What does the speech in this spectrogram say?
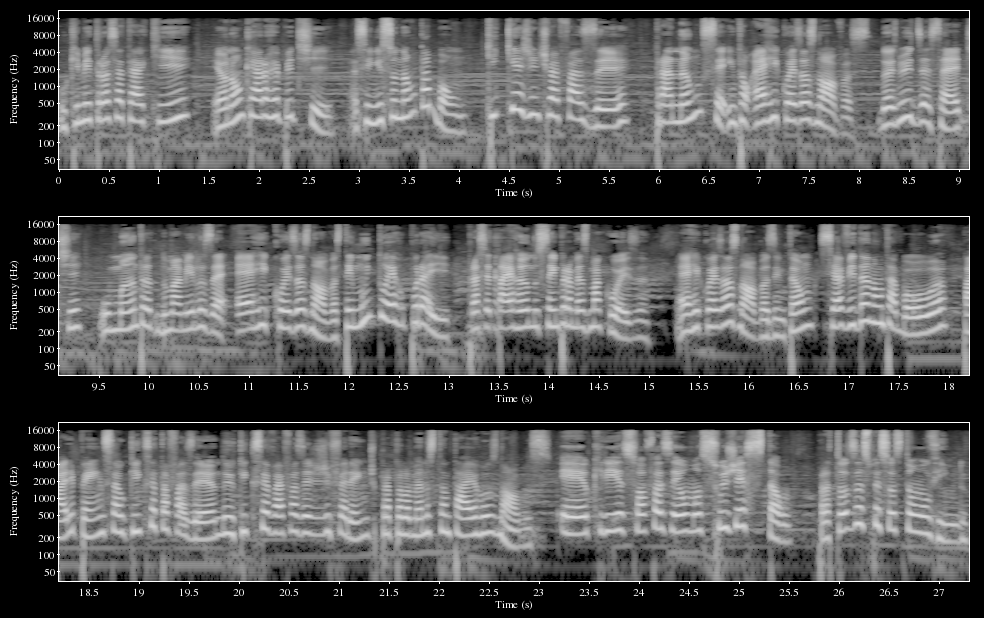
O que me trouxe até aqui, eu não quero repetir. Assim, isso não tá bom. O que, que a gente vai fazer pra não ser? Então, R coisas novas. 2017, o mantra do Mamilos é R coisas novas. Tem muito erro por aí, pra você tá errando sempre a mesma coisa. R coisas novas. Então, se a vida não tá boa, pare e pensa o que, que você tá fazendo e o que, que você vai fazer de diferente pra pelo menos tentar erros novos. É, Eu queria só fazer uma sugestão para todas as pessoas que estão ouvindo.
